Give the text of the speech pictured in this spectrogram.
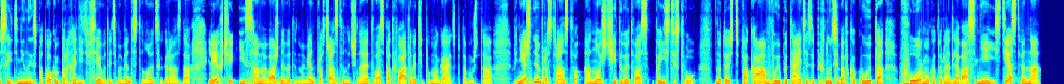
соединены с потоком, проходить все вот эти моменты становится гораздо легче, и самое важное в этот момент пространство начинает вас подхватывать и помогать, потому что внешнее пространство, оно считывает вас по естеству. Ну, то есть пока вы пытаетесь запихнуть себя в какую-то форму, которая для вас неестественна,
